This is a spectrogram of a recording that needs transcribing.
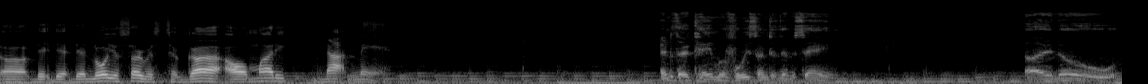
uh, they, they're, they're loyal servants to God Almighty, not man. And there came a voice unto them, saying, I know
